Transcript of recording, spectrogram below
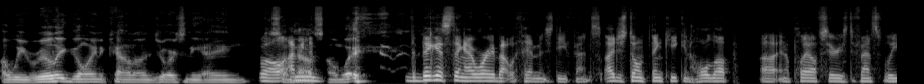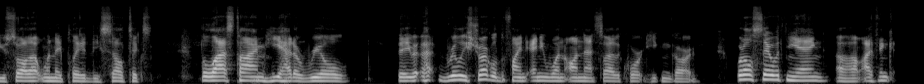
Are we really going to count on Georges Niang? Well, somehow, I mean, some way? the biggest thing I worry about with him is defense. I just don't think he can hold up uh, in a playoff series defensively. You saw that when they played the Celtics the last time he had a real, they really struggled to find anyone on that side of the court he can guard. What I'll say with Niang, uh, I think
